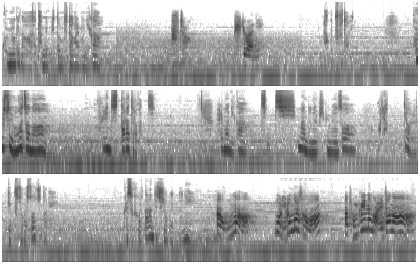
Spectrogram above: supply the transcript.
골목에 나와서 담배 피던 무당 할머니가 부적 필요하니? 하고 부르더래. 벌써 용하잖아. 홀린 듯이 따라 들어갔지. 할머니가 침침한 눈을 비비면서 어렵게 어렵게 부적을 써주더래. 그래서 그걸 딸한테 주려고 했더니 아 엄마 뭘 이런 걸 사와? 나 전교 있는 거 알잖아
